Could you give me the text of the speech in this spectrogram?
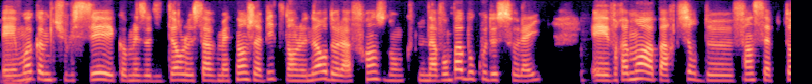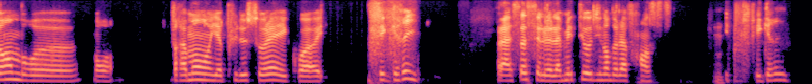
Et moi, mhm. comme tu le sais et comme les auditeurs le savent maintenant, j'habite dans le nord de la France, donc nous n'avons pas beaucoup de soleil. Et vraiment, à partir de fin septembre, euh, bon, vraiment, il n'y a plus de soleil, quoi. C'est gris. Voilà, ça, c'est la météo du nord de la France. Mm. Il fait gris.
